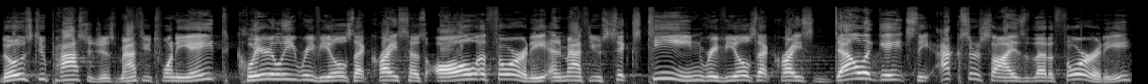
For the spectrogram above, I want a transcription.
those two passages, Matthew 28 clearly reveals that Christ has all authority, and Matthew 16 reveals that Christ delegates the exercise of that authority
